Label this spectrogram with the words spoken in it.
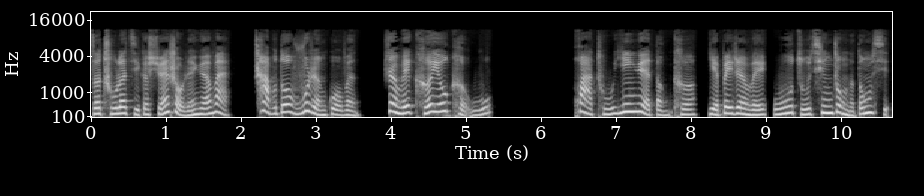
则除了几个选手人员外，差不多无人过问，认为可有可无。画图、音乐等科也被认为无足轻重的东西。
